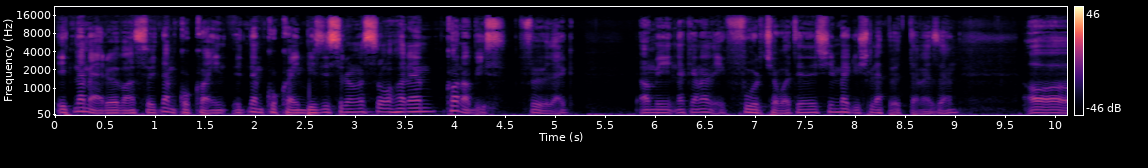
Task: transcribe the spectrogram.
Itt nem erről van szó, itt nem kokain, itt nem kokain bizniszről van szó, hanem kanabisz főleg. Ami nekem elég furcsa volt, én és én meg is lepődtem ezen. A,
